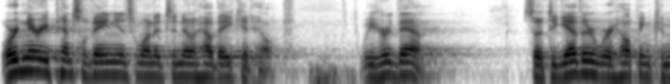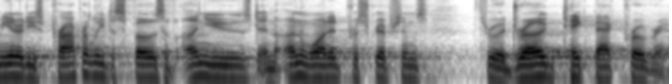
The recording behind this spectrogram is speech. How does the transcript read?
Ordinary Pennsylvanians wanted to know how they could help. We heard them. So together, we're helping communities properly dispose of unused and unwanted prescriptions through a drug take-back program.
